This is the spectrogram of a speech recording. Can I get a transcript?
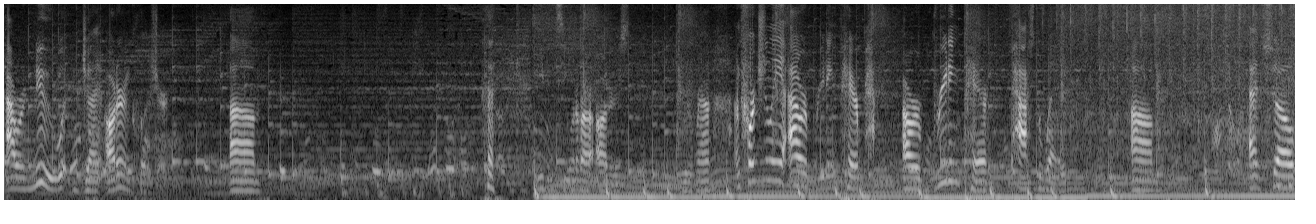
our new giant otter enclosure. Um, you can see one of our otters around. Unfortunately, our breeding pair, our breeding pair passed away. Um, and so,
